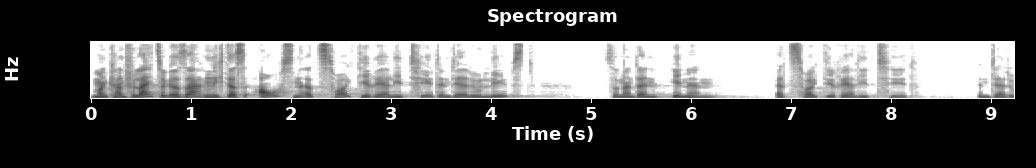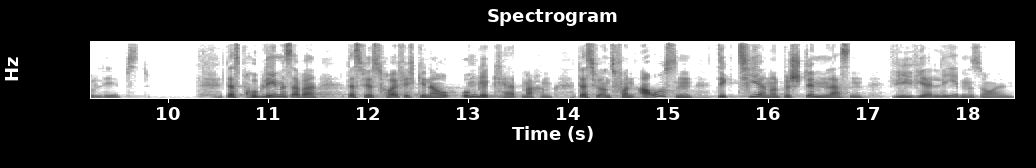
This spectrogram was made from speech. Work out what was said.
Und man kann vielleicht sogar sagen, nicht das Außen erzeugt die Realität, in der du lebst, sondern dein Innen erzeugt die Realität, in der du lebst. Das Problem ist aber, dass wir es häufig genau umgekehrt machen, dass wir uns von außen diktieren und bestimmen lassen, wie wir leben sollen,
